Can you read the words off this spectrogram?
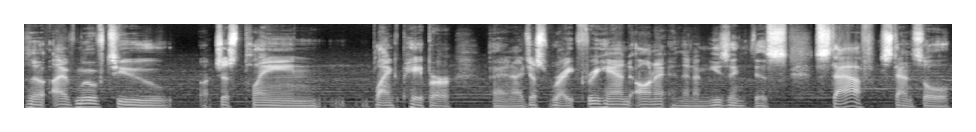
So I've moved to uh, just plain blank paper and I just write freehand on it. And then I'm using this staff stencil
